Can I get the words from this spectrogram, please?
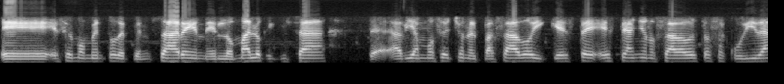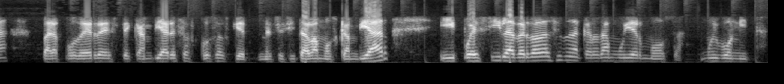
eh, es el momento de pensar en, en lo malo que quizá habíamos hecho en el pasado y que este este año nos ha dado esta sacudida para poder este cambiar esas cosas que necesitábamos cambiar. Y pues sí la verdad ha sido una carrera muy hermosa muy bonita.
